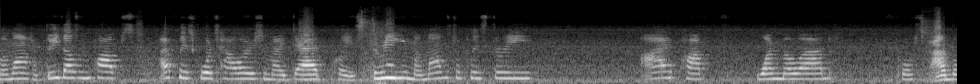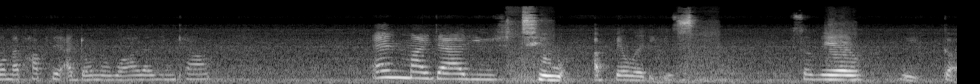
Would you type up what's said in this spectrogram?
my mom had 3,000 pops. I placed 4 towers and my dad placed 3. My mom still placed 3. I popped 1 Moab. Of course, I'm the one that popped it. I don't know why that didn't count. And my dad used 2 abilities. So there we go.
